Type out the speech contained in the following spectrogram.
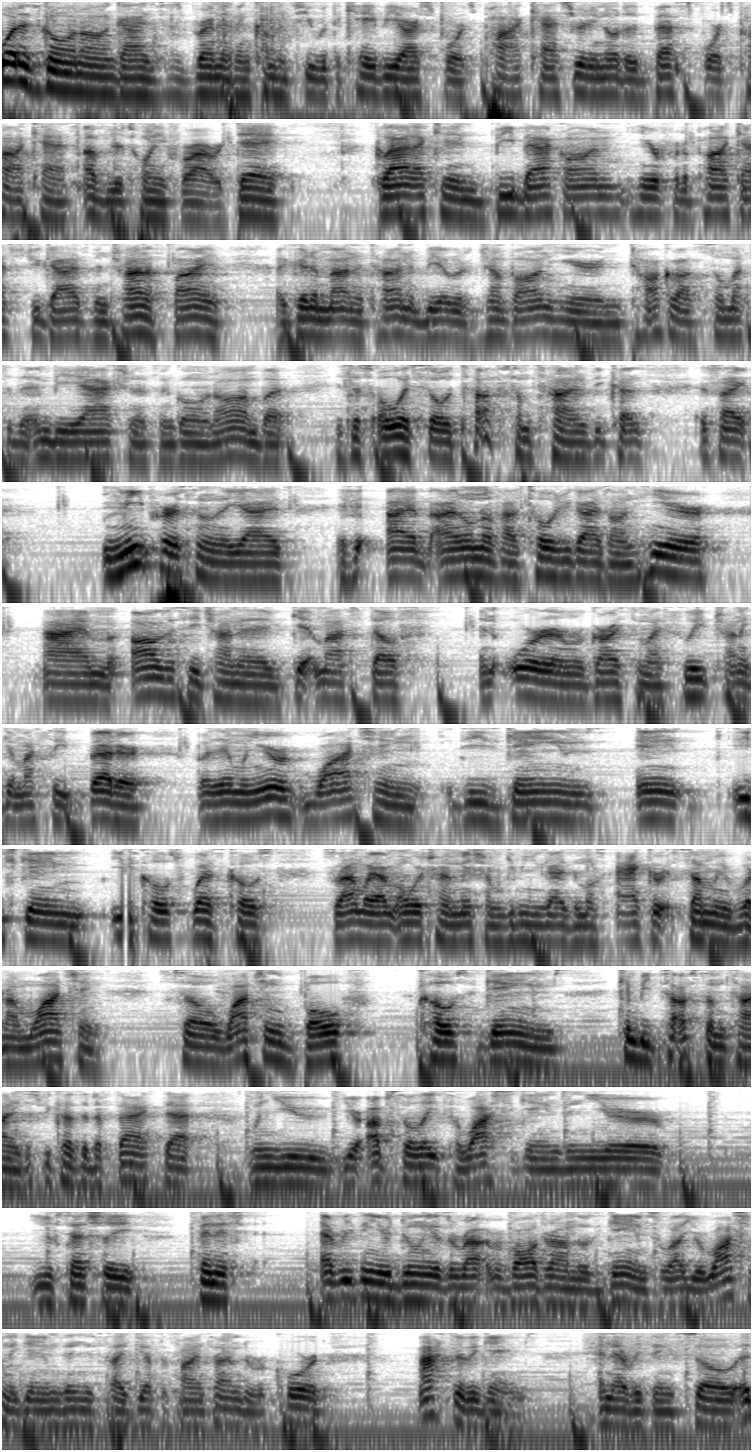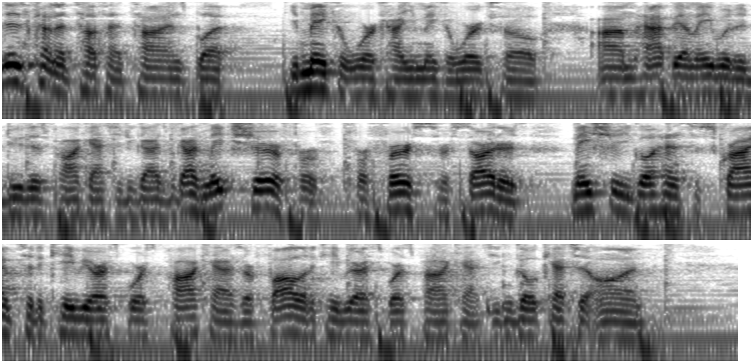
What is going on, guys? This is Brendan and coming to you with the KBR Sports Podcast. You already know the best sports podcast of your 24 hour day. Glad I can be back on here for the podcast with you guys. Been trying to find a good amount of time to be able to jump on here and talk about so much of the NBA action that's been going on, but it's just always so tough sometimes because it's like me personally, guys. If I, I don't know if I've told you guys on here, I'm obviously trying to get my stuff in order in regards to my sleep, trying to get my sleep better. But then when you're watching these games in each game, East Coast, West Coast, so that way I'm always trying to make sure I'm giving you guys the most accurate summary of what I'm watching. So watching both coast games can be tough sometimes just because of the fact that when you you're up so late to watch the games and you're you essentially finish everything you're doing is around, revolved around those games. So while you're watching the games, then it's like you have to find time to record after the games and everything. So it is kind of tough at times, but you make it work how you make it work. So I'm happy I'm able to do this podcast with you guys. But guys, make sure for for first for starters, make sure you go ahead and subscribe to the KBR Sports Podcast or follow the KBR Sports Podcast. You can go catch it on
